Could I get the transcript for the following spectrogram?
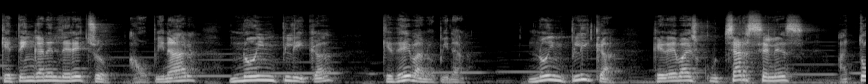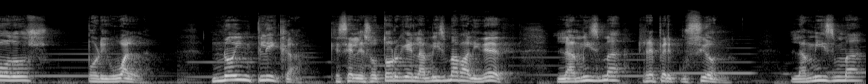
que tengan el derecho a opinar no implica que deban opinar. No implica que deba escuchárseles a todos por igual. No implica que se les otorgue la misma validez, la misma repercusión, la misma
